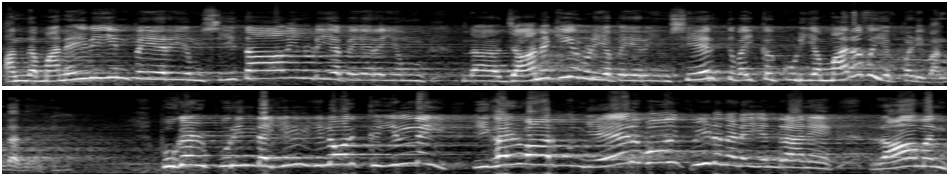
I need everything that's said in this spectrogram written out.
அந்த மனைவியின் பெயரையும் சீதாவினுடைய பெயரையும் ஜானகியினுடைய பெயரையும் சேர்த்து வைக்கக்கூடிய மரபு எப்படி வந்தது? புகழ் புரிந்த இல் இலோர்க்கு இல்லை இகழ்வார் முன் ஏறுபோல் பீடுநடை என்றானே. ராமன்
